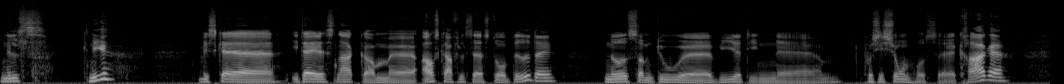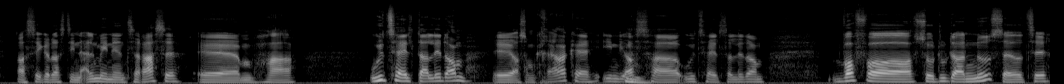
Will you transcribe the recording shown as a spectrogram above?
Nils Knikke. Vi skal i dag snakke om øh, afskaffelse af store bededag. Noget, som du øh, via din øh, position hos øh, Kraga, og sikkert også din almindelige interesse, øh, har udtalt dig lidt om, øh, og som Kraga egentlig mm. også har udtalt sig lidt om. Hvorfor så du dig nødsaget til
